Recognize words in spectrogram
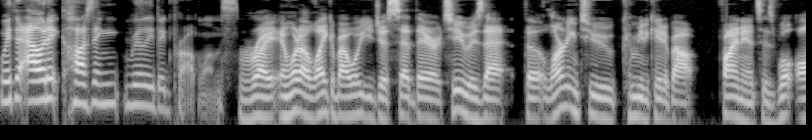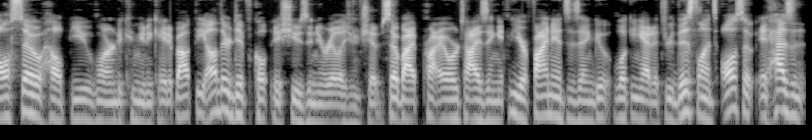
without it causing really big problems. Right. And what I like about what you just said there too is that the learning to communicate about finances will also help you learn to communicate about the other difficult issues in your relationship. So by prioritizing your finances and looking at it through this lens, also it has an,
